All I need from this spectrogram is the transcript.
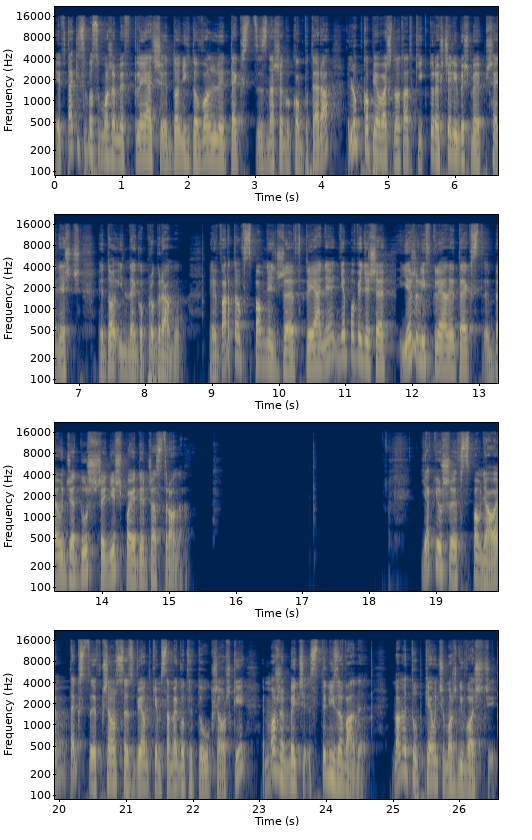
W taki sposób możemy wklejać do nich dowolny tekst z naszego komputera lub kopiować notatki, które chcielibyśmy przenieść do innego programu. Warto wspomnieć, że wklejanie nie powiedzie się, jeżeli wklejany tekst będzie dłuższy niż pojedyncza strona. Jak już wspomniałem, tekst w książce z wyjątkiem samego tytułu książki może być stylizowany. Mamy tu pięć możliwości:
